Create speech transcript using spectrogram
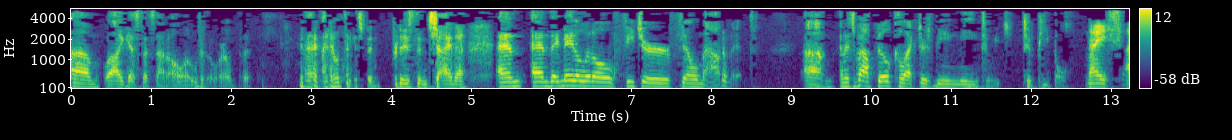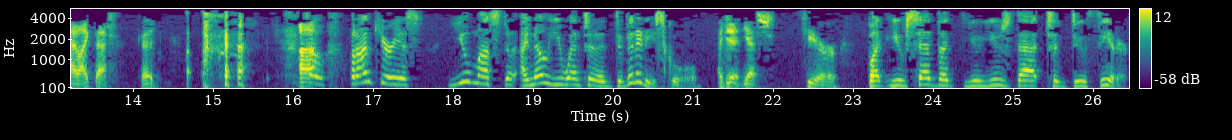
Um, well, I guess that's not all over the world, but I, I don't think it's been produced in China. And and they made a little feature film out of it. Um, and it's about bill collectors being mean to each to people. Nice. I like that. Good. so, but I'm curious. You must. Uh, I know you went to divinity school I did. Yes. here, but you've said that you used that to do theater.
